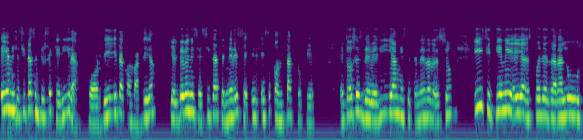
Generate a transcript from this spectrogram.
Ella necesita sentirse querida, gordita, con barriga, y el bebé necesita tener ese, e, ese contacto piel. Entonces deberían este, tener la relación y si tiene ella después de dar a luz,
